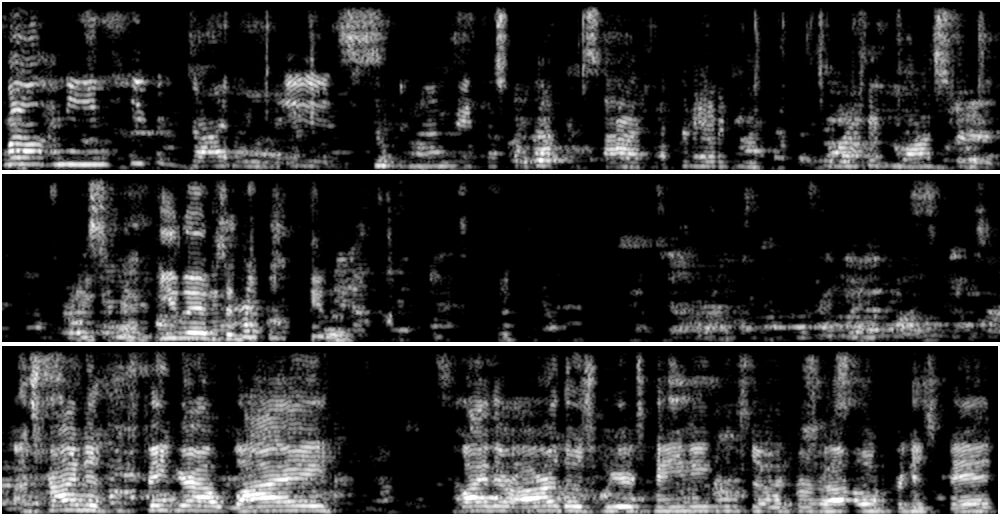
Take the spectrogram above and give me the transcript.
Well. I mean, he could have died in the maze, and then they just go back inside. Then they would do terrific monster. He lives in the book. He lives. I was trying to figure out why why there are those weird paintings over uh, over his bed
